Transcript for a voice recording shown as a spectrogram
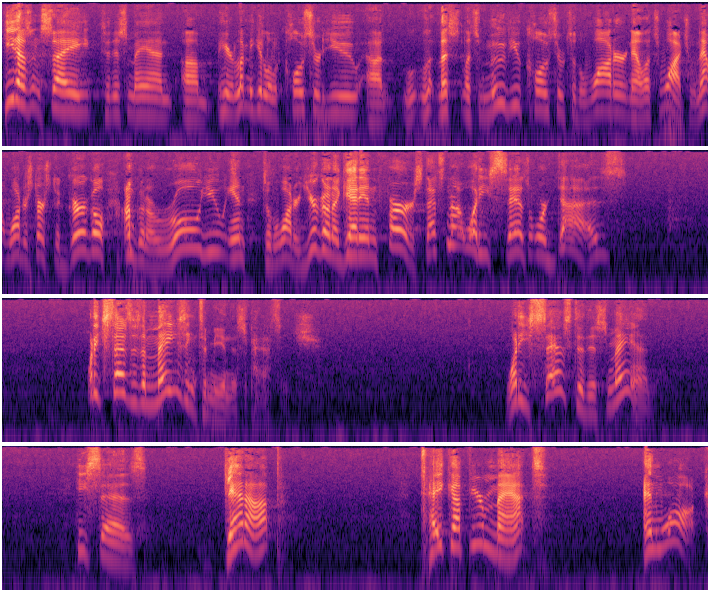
he doesn't say to this man, um, Here, let me get a little closer to you. Uh, let's, let's move you closer to the water. Now, let's watch. When that water starts to gurgle, I'm going to roll you into the water. You're going to get in first. That's not what he says or does. What he says is amazing to me in this passage. What he says to this man, he says, Get up, take up your mat, and walk.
